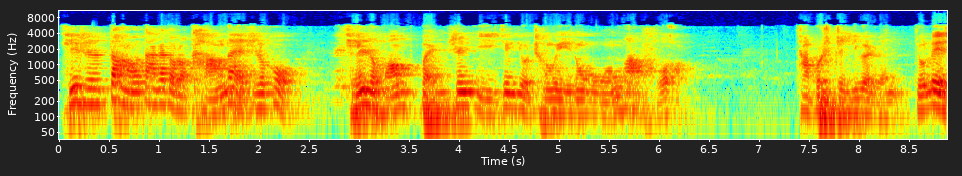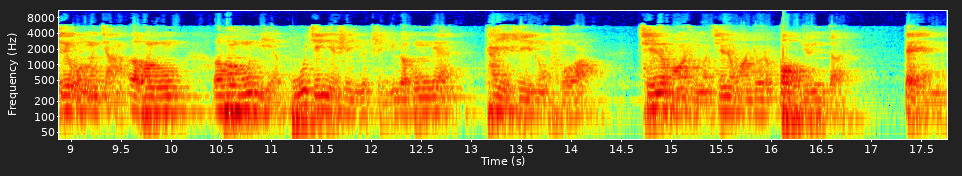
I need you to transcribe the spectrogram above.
其实到了大概到了唐代之后，秦始皇本身已经就成为一种文化符号。它不是指一个人，就类似于我们讲阿房宫，阿房宫也不仅仅是一个指一个宫殿，它也是一种符号。秦始皇什么？秦始皇就是暴君的代言，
